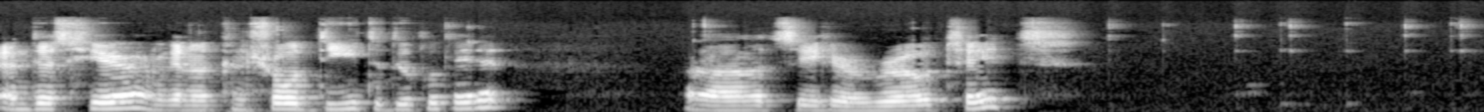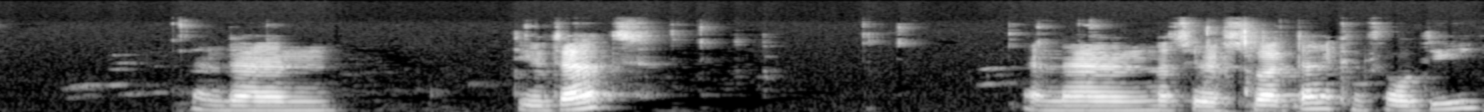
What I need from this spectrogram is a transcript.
end this here. I'm going to control D to duplicate it. Uh, let's see here, rotate. And then do that. And then let's see, select that, control D.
